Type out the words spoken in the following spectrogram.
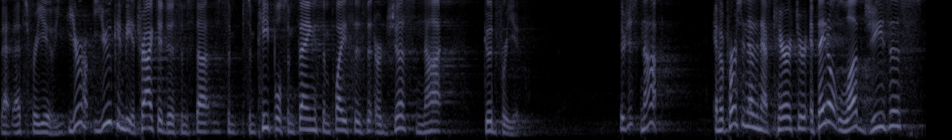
that, that's for you. You're, you can be attracted to some stuff, some, some people, some things, some places that are just not good for you. They're just not. If a person doesn't have character, if they don't love Jesus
